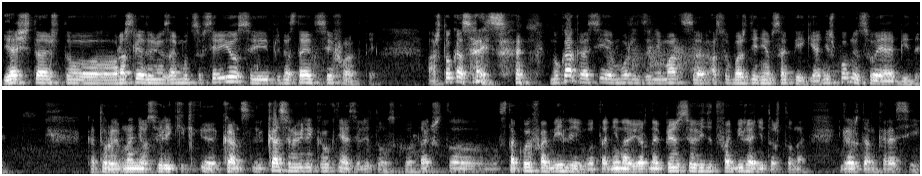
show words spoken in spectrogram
я считаю, что расследованием займутся всерьез и предоставят все факты. А что касается, ну как Россия может заниматься освобождением Сапеги? Они же помнят свои обиды который нанес великий э, канцлер, канцлер великого князя литовского. Так что с такой фамилией, вот они, наверное, прежде всего видят фамилию, а не то, что она гражданка России.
